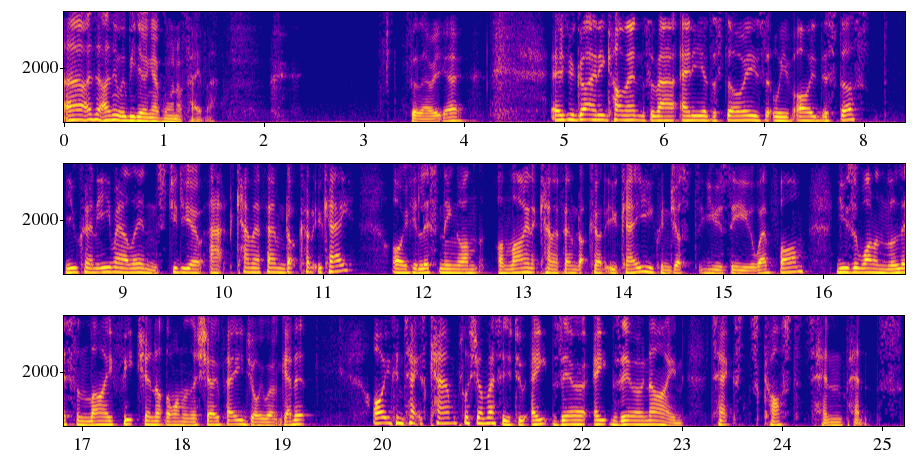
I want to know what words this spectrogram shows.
Uh, I, th- I think we'd be doing everyone a favour. So there we go. If you've got any comments about any of the stories that we've already discussed, you can email in studio at camfm.co.uk or if you're listening on online at camfm.co.uk you can just use the web form. Use the one on the listen live feature, not the one on the show page or you won't get it. Or you can text CAM plus your message to 80809. Texts cost 10 pence.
